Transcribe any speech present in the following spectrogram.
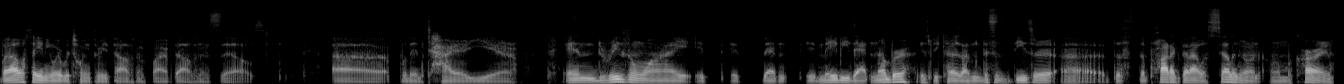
but I would say anywhere between three thousand and five thousand in sales uh, for the entire year. And the reason why it it that it may be that number is because I'm this is these are uh, the the product that I was selling on on Mercari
